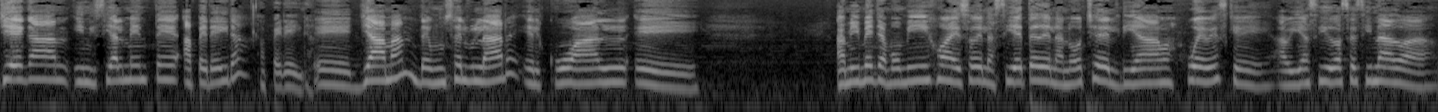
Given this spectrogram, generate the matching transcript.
llegan inicialmente a Pereira, A Pereira. eh, llaman de un celular, el cual eh, a mí me llamó mi hijo a eso de las 7 de la noche del día jueves que había sido asesinado a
